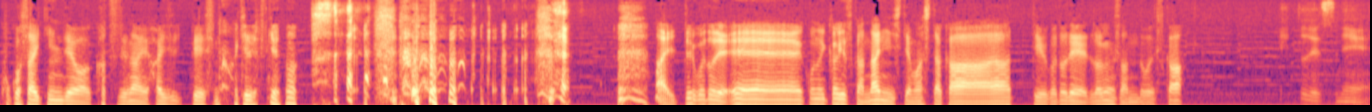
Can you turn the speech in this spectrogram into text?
ここ最近ではかつてないハイペースなわけですけど。はい。ということで、えー、この1ヶ月間何してましたかっていうことで、ドラグーンさんどうですか？えっとですね、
